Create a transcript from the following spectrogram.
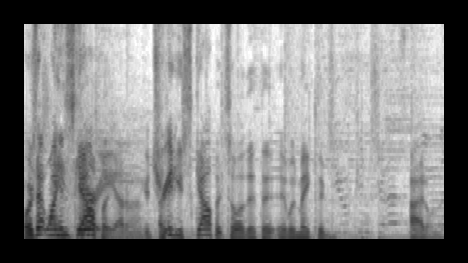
or is that why In you scalp theory, it? I don't know. You're I think treating. you scalp it so that the, it would make the. I don't know.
